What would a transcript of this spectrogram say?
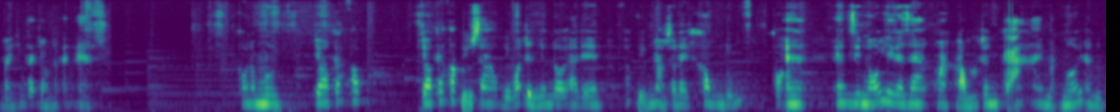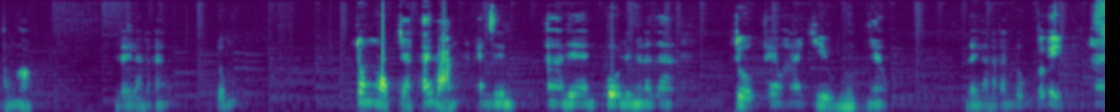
vậy chúng ta chọn đáp án A câu 50 cho các phát cho các phát biểu sau về quá trình nhân đôi ADN phát biểu nào sau đây không đúng câu A enzyme nối liraza hoạt động trên cả hai mạch mới đang được tổng hợp. Đây là đáp án đúng. Trong một chạc tái bản, enzyme ADN polymerase trượt theo hai chiều ngược nhau. Đây là đáp án đúng. Bởi vì hai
